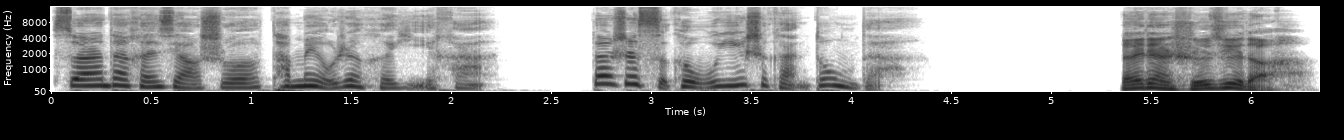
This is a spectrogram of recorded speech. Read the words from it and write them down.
虽然他很想说他没有任何遗憾。”但是此刻无疑是感动的。来点实际的。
